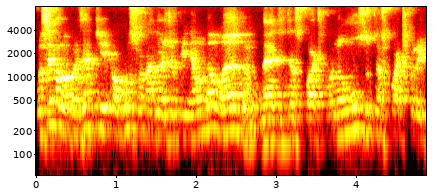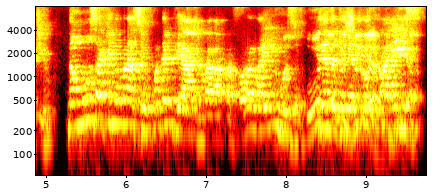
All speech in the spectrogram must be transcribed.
Você falou, por exemplo, que alguns formadores de opinião não andam né, de transporte, não usam o transporte coletivo. Não usa aqui no Brasil. Quando ele viaja, vai lá para fora, lá ele usa. Usa ele anda de metrô em Paris.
